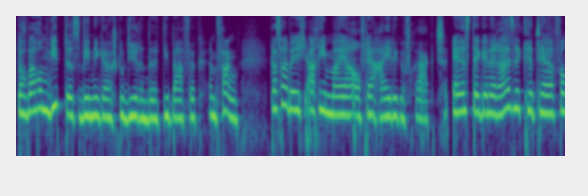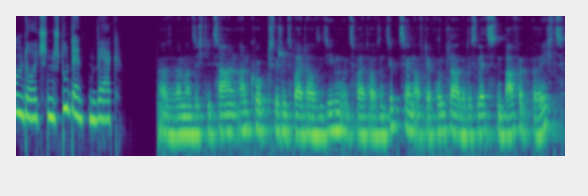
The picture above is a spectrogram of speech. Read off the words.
Doch warum gibt es weniger Studierende, die BAföG empfangen? Das habe ich Achim Meyer auf der Heide gefragt. Er ist der Generalsekretär vom Deutschen Studentenwerk. Also wenn man sich die Zahlen anguckt zwischen 2007 und 2017 auf der Grundlage des letzten BAföG-Berichts,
